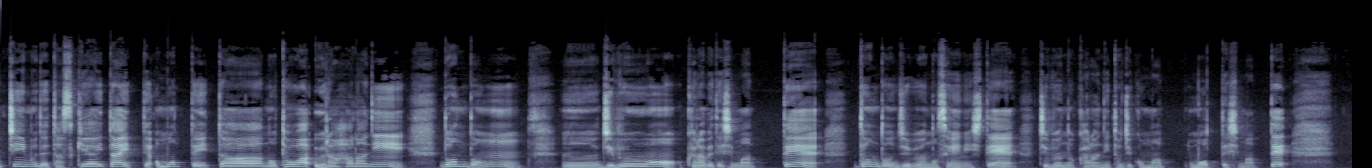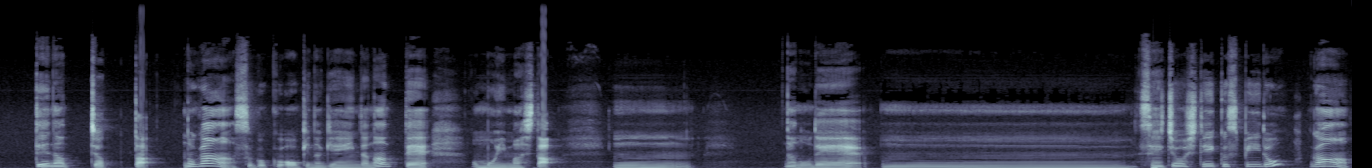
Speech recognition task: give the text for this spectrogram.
んチームで助け合いたいって思っていたのとは裏腹にどんどんうん自分を比べてしまってどんどん自分のせいにして自分の殻に閉じこまってしまってってなっちゃったのがすごく大きな原因だなって思いました。うんなのでうん成長していくスピードが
